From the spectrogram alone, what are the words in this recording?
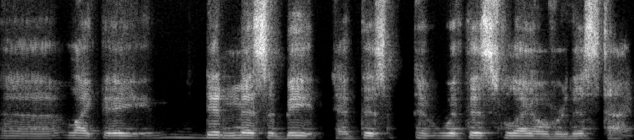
uh, like they didn't miss a beat at this with this layover this time.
